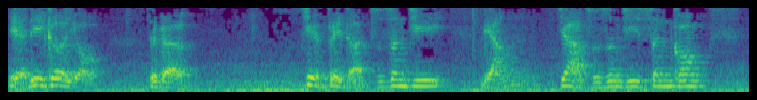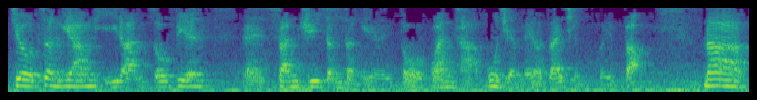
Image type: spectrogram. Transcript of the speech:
也立刻有这个戒备的直升机两架直升机升空，就正央宜兰周边。诶，山区等等也都观察，目前没有灾情回报。那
